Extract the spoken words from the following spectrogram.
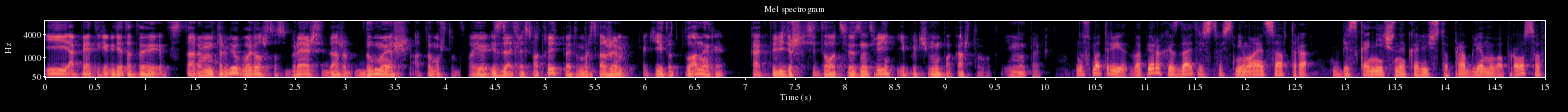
И опять-таки, где-то ты в старом интервью говорил, что собираешься, даже думаешь о том, чтобы свое издательство открыть, поэтому расскажи, какие тут планы, как ты видишь ситуацию изнутри и почему пока что вот именно так? Ну смотри, во-первых, издательство снимает с автора бесконечное количество проблем и вопросов.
